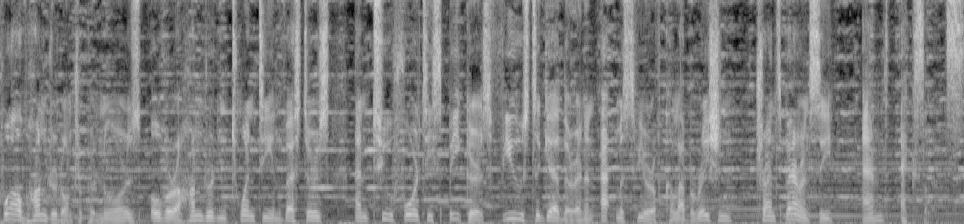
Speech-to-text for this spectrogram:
1,200 entrepreneurs, over 120 investors, and 240 speakers fused together in an atmosphere of collaboration, transparency, and excellence.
